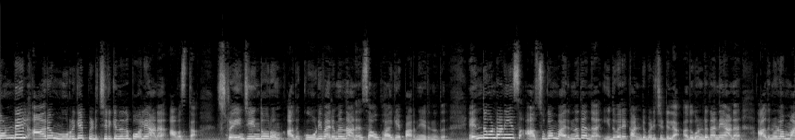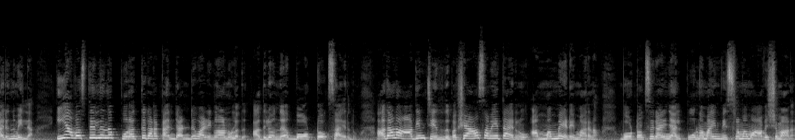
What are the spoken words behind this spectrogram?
തൊണ്ടയിൽ ആരോ മുറുകെ പിടിച്ചിരിക്കുന്നത് പോലെയാണ് അവസ്ഥ. സ്ട്രെയിൻ ചെയ്യുന്നതോറും അത് കൂടി വരുമെന്നാണ് സൗഭാഗ്യ പറഞ്ഞിരുന്നത്. എന്തുകൊണ്ടാണ് ഈ അസുഖം വരുന്നതെന്ന് ഇതുവരെ കണ്ടുപിടിച്ചിട്ടില്ല. അതുകൊണ്ട് തന്നെയാണ് അതിനുള്ള മരുന്നുമില്ല. ഈ അവസ്ഥയിൽ നിന്ന് പുറത്തു കടക്കാൻ രണ്ട് വഴികളാണുള്ളത്. അതിലൊന്ന് ബോട്ടോക്സ് ആയിരുന്നു. അതാണ് ആദ്യം ചെയ്തത്. പക്ഷെ ആ സമയത്തായിരുന്നു അമ്മമ്മയുടെ മരണം. ബോട്ടോക്സ് കഴിഞ്ഞാൽ പൂർണമായും വിശ്രമം ആവശ്യമാണ്.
